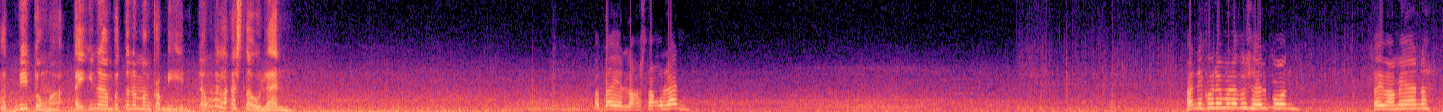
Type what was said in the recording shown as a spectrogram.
At dito nga ay inabot na naman kami ng malakas na ulan. Patay, ang lakas ng ulan. Hani, kunin mo na to cellphone. Tay, mamaya na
